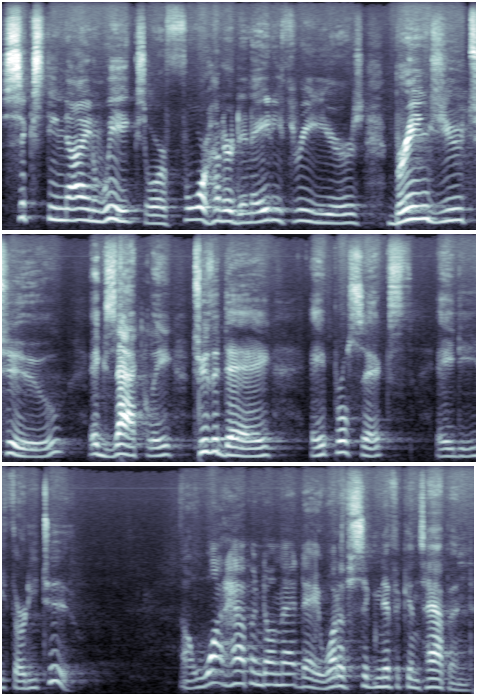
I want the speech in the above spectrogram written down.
69 weeks or 483 years brings you to exactly to the day April 6th, AD 32. Now, what happened on that day? What of significance happened?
